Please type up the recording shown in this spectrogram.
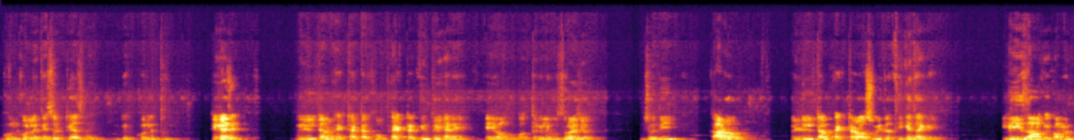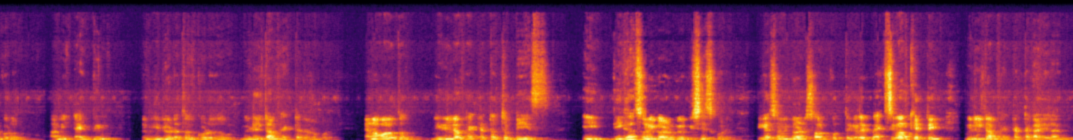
গুণ করলে তেষট্টি আসবে, বিয়োগ করলে দুই। ঠিক আছে? মিডিল টার্ম ফ্যাক্টরটা খুব ফ্যাক্টর কিন্তু এখানে এই অঙ্ক করতে গেলে, বুঝতে পেরেছ? যদি কারোর মিডিল টার্ম ফ্যাক্টর অসুবিধা থেকে থাকে প্লিজ আমাকে কমেন্ট করো আমি একদিন ভিডিওটা তৈরি করে দেবো মিডিল টার্ম ফ্যাক্টরের ওপর কেন বলো তো মিডিল টার্ম ফ্যাক্টরটা হচ্ছে বেস এই দীঘার সমীকরণগুলো বিশেষ করে। দীঘার সমীকরণ সলভ করতে গেলে ম্যাক্সিমাম ক্ষেত্রেই মিডিল টার্ম ফ্যাক্টরটা কাজে লাগবে।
